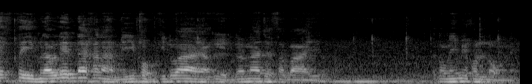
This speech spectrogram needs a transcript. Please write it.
Extreme แล้วเล่นได้ขนาดนี้ ผมคิดว่าอย่างอื่นก็น่าจะสบายอยู่ ตรงนี้มีคนลงเนี่ย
